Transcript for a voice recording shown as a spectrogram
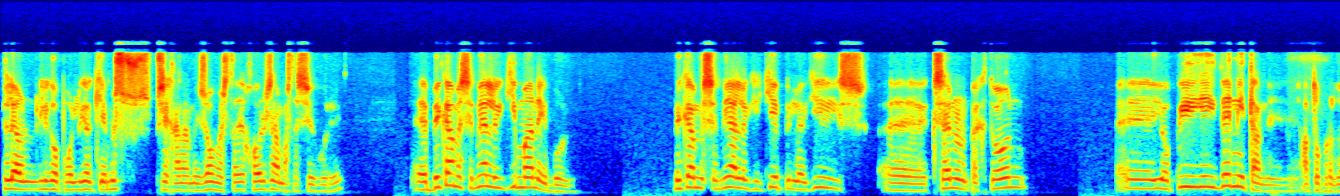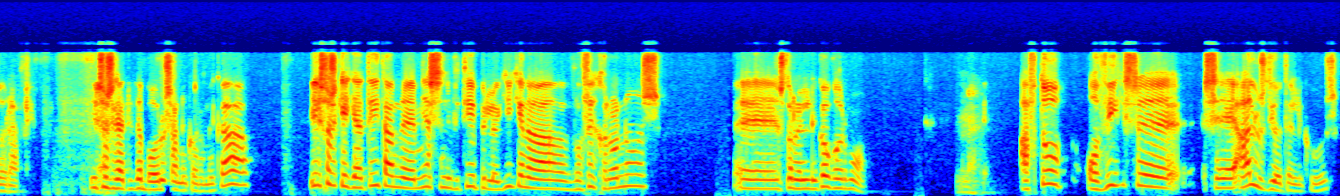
πλέον λίγο πολύ και εμείς τους ψυχαναμιζόμαστε χωρίς να είμαστε σίγουροι ε, μπήκαμε σε μια λογική moneyball. Μπήκαμε σε μια λογική επιλογής ε, ξένων παιχτών ε, οι οποίοι δεν ήταν από το πρωτογράφιο. Yeah. Ίσως ναι. γιατί δεν μπορούσαν οικονομικά, ίσως και γιατί ήταν μια συνειδητή επιλογή και να δοθεί χρόνος ε, στον ελληνικό κορμό. Ναι. Αυτό οδήγησε σε άλλους δύο τελικούς.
